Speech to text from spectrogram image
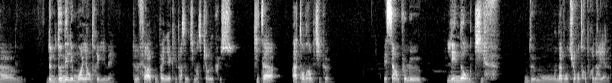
euh, de me donner les moyens, entre guillemets, de me faire accompagner avec les personnes qui m'inspirent le plus. Quitte à attendre un petit peu. Mais c'est un peu l'énorme kiff de mon aventure entrepreneuriale.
